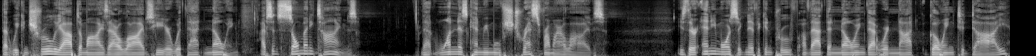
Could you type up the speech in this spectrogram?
That we can truly optimize our lives here with that knowing. I've said so many times that oneness can remove stress from our lives. Is there any more significant proof of that than knowing that we're not going to die?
